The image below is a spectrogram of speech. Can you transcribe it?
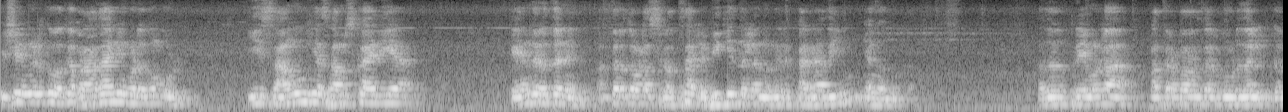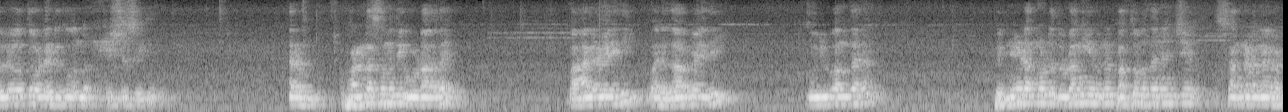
വിഷയങ്ങൾക്കും ഒക്കെ പ്രാധാന്യം കൊടുക്കുമ്പോൾ ഈ സാമൂഹ്യ സാംസ്കാരിക കേന്ദ്രത്തിന് അത്രത്തോളം ശ്രദ്ധ ലഭിക്കുന്നില്ല എന്നുള്ളൊരു പരാതിയും ഞങ്ങൾക്കുണ്ട്. അത് പ്രിയമുള്ള പത്രപ്രവർത്തകർ കൂടുതൽ ഗൗരവത്തോടെ എടുക്കുമെന്ന് വിശ്വസിക്കുന്നു. ഭരണസമിതി കൂടാതെ ബാലവേദി വനിതാവേദി ഗുരുവന്ദനം പിന്നീട് അങ്ങോട്ട് തുടങ്ങി ഒരു പത്ത് പതിനഞ്ച് സംഘടനകൾ.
